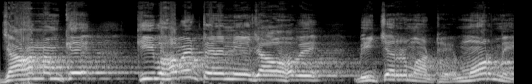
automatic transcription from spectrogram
জাহান্নামকে কীভাবে টেনে নিয়ে যাওয়া হবে? বিচার মাঠে, মর্মে।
